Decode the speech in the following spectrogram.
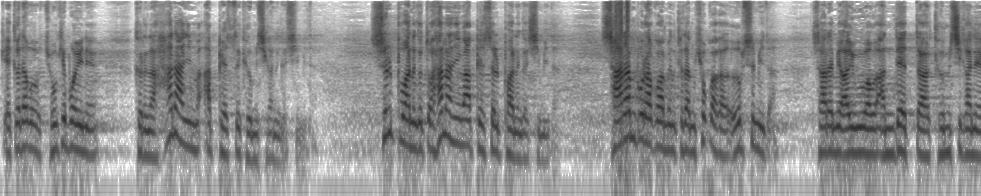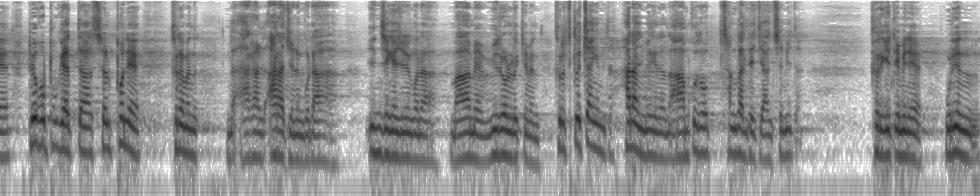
깨끗하고 좋게 보이네. 그러나 하나님 앞에서 금식하는 것입니다. 슬퍼하는 것도 하나님 앞에 슬퍼하는 것입니다. 사람 보라고 하면 그 다음 효과가 없습니다. 사람이 아이고 안 됐다 금시간에 배고프겠다 슬프네 그러면 나를 알아주는구나 인정해 주는구나 마음의 위로를 느끼면 그렇게 끝장입니다 하나님에게는 아무것도 상달되지 않습니다 그렇기 때문에 우리는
